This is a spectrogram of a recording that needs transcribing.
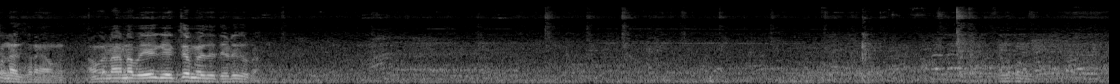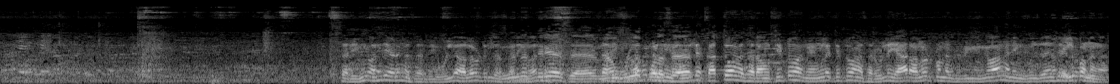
பண்ணாது சார் அவங்க? அவங்க நான் நம்ம எக்ஸாம் எழுதி எடுக்கிறோம். சார் இங்க வந்து எடுங்க சார். நீங்க உள்ள அலௌட் இல்ல சார். தெரியாது சார். நான் உள்ள போல சார். உள்ள கத்துவாங்க சார். அவங்க திட்டுவாங்க. எங்களை திட்டுவாங்க சார். உள்ள யாரும் அலௌட் பண்ண சார் இங்க வாங்க நீங்க கொஞ்சம் ஹெல்ப் பண்ணுங்க.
